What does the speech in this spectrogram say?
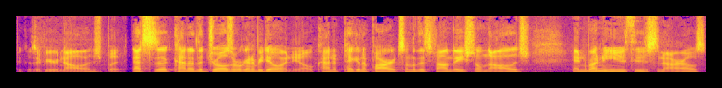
because of your knowledge, but that's the kind of the drills we're going to be doing. You know, kind of picking apart some of this foundational knowledge and running you through scenarios.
